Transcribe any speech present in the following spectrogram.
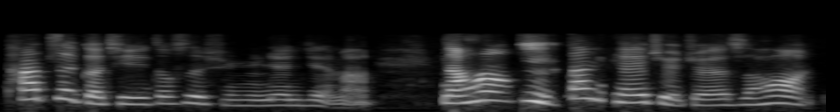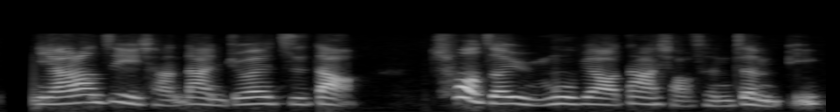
它这个其实都是循序渐进嘛。然后，嗯，当你可以解决的时候，你要让自己强大，你就会知道挫折与目标大小成正比。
